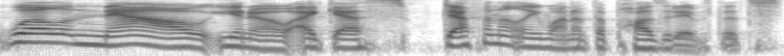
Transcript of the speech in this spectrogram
Well, now, you know, I guess definitely one of the positives that's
